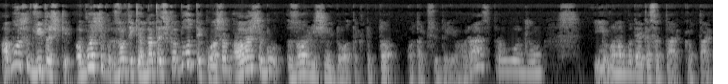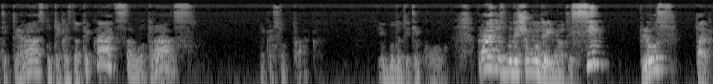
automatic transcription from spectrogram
Або щоб дві точки, або щоб знов таки одна точка дотику, а щоб, але щоб був зовнішній дотик. Тобто, отак сюди його раз проводжу. І воно буде якось отак. Отак іти. Раз, тут якось дотикатися, от раз. Якось отак. І буде таке коло. Радіус буде чому дорівнювати? 7 плюс. Так.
